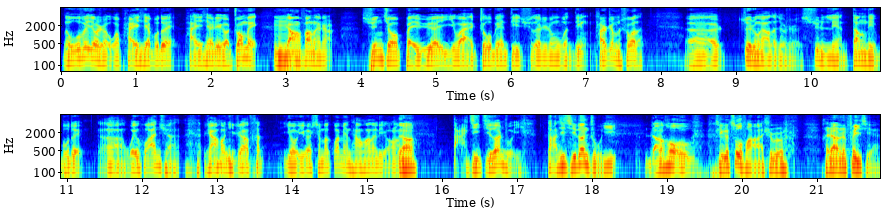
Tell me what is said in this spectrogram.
那无非就是我派一些部队，派一些这个装备，嗯，然后放在这儿，寻求北约以外周边地区的这种稳定。他是这么说的，呃，最重要的就是训练当地部队，呃，维护安全。然后你知道他有一个什么冠冕堂皇的理由吗？啊，打击极端主义。打击极端主义，然后这个做法是不是很让人费解？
